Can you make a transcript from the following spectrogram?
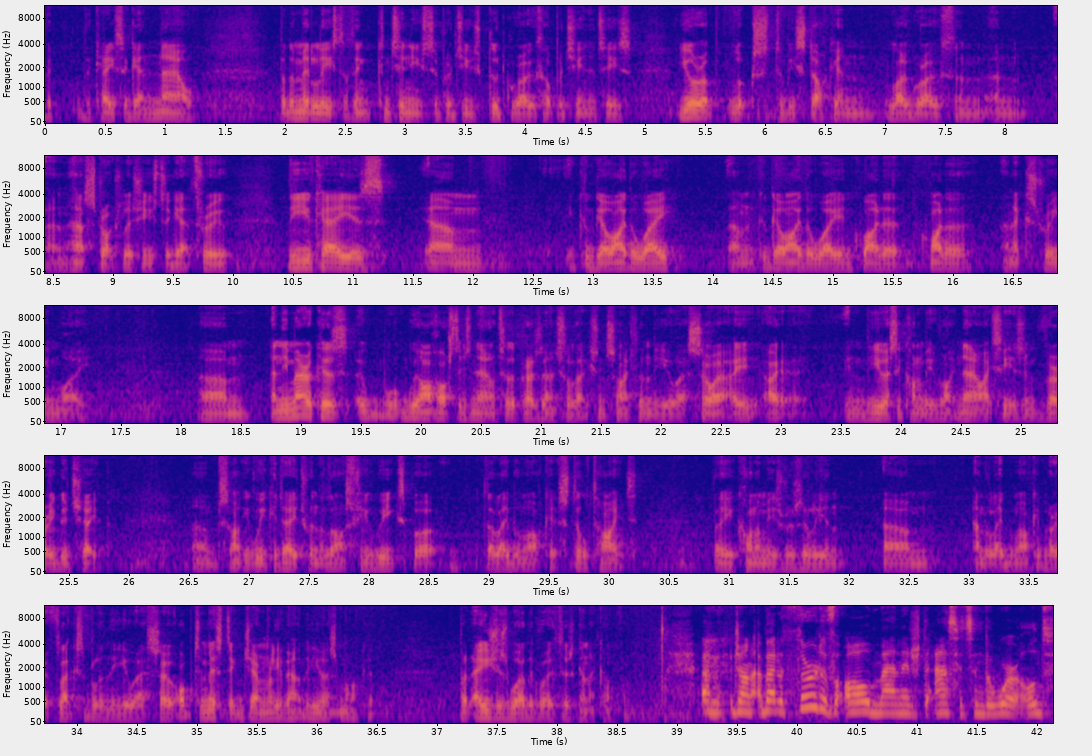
the, the, case again now. But the Middle East, I think, continues to produce good growth opportunities. Europe looks to be stuck in low growth and, and, and has structural issues to get through. The UK is, um, it could go either way. Um, it could go either way in quite, a, quite a, an extreme way. Um, and the Americas, uh, we are hostage now to the presidential election cycle in the US. So I, I, in the US economy right now actually is in very good shape. Um, slightly weaker data in the last few weeks, but the labour market's still tight. The economy is resilient, um, and the labour market very flexible in the US. So optimistic generally about the US market. But Asia's where the growth is going to come from. Um, John, about a third of all managed assets in the world,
